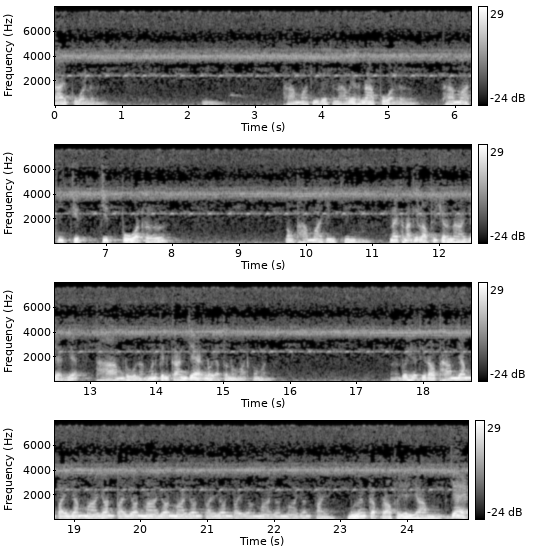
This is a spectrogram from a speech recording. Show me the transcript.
กายปวดเลย ถามมาที่เวทนาเวทนาปวดหรือ ถามมาที่จิตจิตปวดหรือ ลองถามมาจริง ๆ ในขณะที่เราพิจารณาแยกแยะ ถามดูนะมันเป็นการแยกโดยอัตโนมัติของมันด้วยเหตุที่เราถามย้ำไปย้ำมาย้อนไปย้อนมาย้อนมาย้อนไปย้อนไปย้อนมาย้อนมาย้อนไป เหมือนกับเราพยายามแยก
